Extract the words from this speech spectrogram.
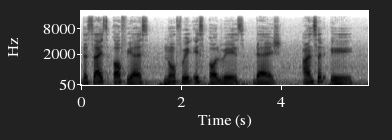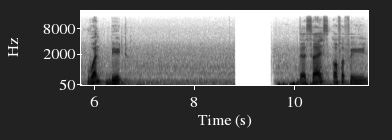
The size of yes, no field is always dash. Answer A. 1 bit. The size of a field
